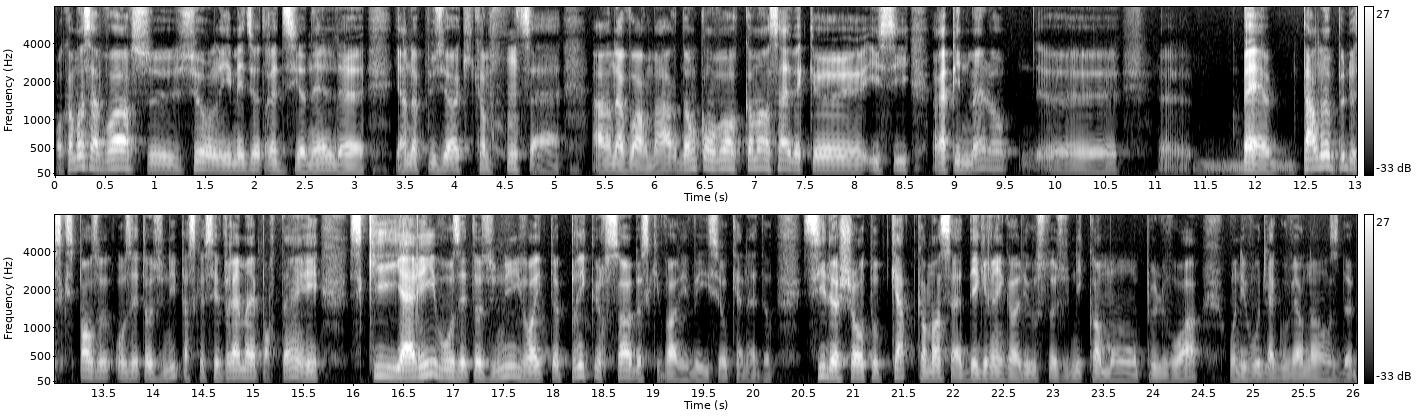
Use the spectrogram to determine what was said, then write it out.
on commence à voir sur les médias traditionnels, euh, il y en a plusieurs qui commencent à, en avoir marre. Donc, on va commencer avec euh, ici rapidement. Là, euh, ben, parler un peu de ce qui se passe aux États-Unis parce que c'est vraiment important et ce qui arrive aux États-Unis va être précurseur de ce qui va arriver ici au Canada. Si le château de cartes commence à dégringoler aux États-Unis, comme on peut le voir au niveau de la gouvernance de,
